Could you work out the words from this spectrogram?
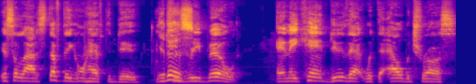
It's a lot of stuff they're gonna have to do It to is. rebuild, and they can't do that with the albatross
